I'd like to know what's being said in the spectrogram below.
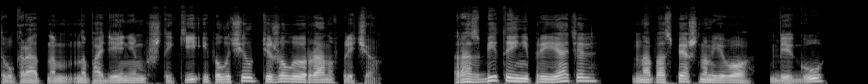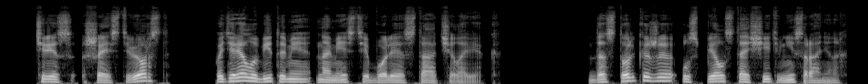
двукратным нападением в штыки и получил тяжелую рану в плечо. Разбитый неприятель на поспешном его бегу через шесть верст потерял убитыми на месте более ста человек. Да столько же успел стащить вниз раненых.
